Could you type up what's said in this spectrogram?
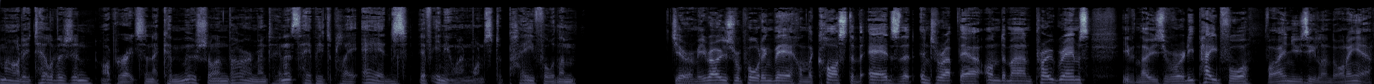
Māori television operates in a commercial environment and it's happy to play ads if anyone wants to pay for them. Jeremy Rose reporting there on the cost of ads that interrupt our on demand programs, even those you've already paid for via New Zealand On Air.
